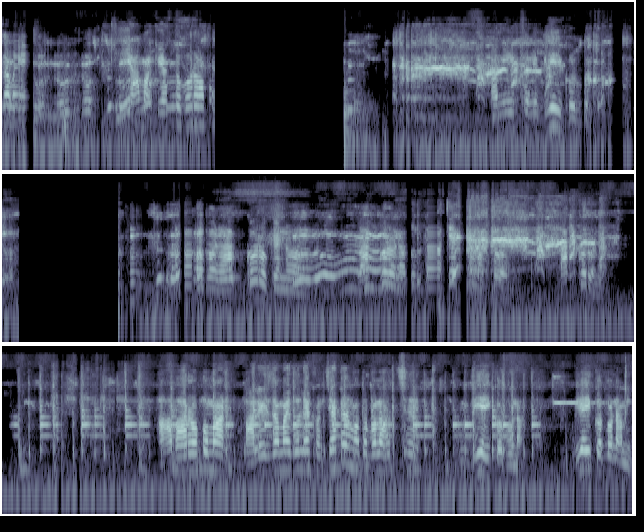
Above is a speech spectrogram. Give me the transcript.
জামাই এসে। আমাকে এত বড় আমি এখানে বিয়েই বাবা রাগ করো কেন? রাগ করো না তুমি রাগ করো না। আবার অপমান। বালের জামাই বলে এখন চ্যাটার মতো বলা হচ্ছে। বিয়েই করব না। বিয়েই করব না আমি।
